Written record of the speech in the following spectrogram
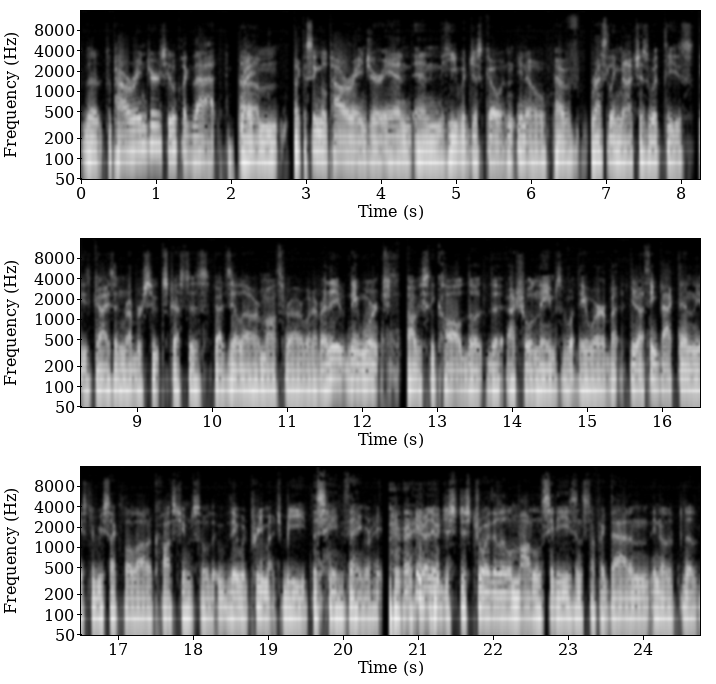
the the Power Rangers. He looked like that, right. um, like a single Power Ranger, and and he would just go and you know have wrestling matches with these these guys in rubber suits dressed as Godzilla or Mothra or whatever. They they weren't obviously called the the actual names of what they were, but you know I think back then they used to recycle a lot of costumes, so they would pretty much be the same thing, right? right. You know, they would just destroy the little model cities and stuff like that, and you know the, the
